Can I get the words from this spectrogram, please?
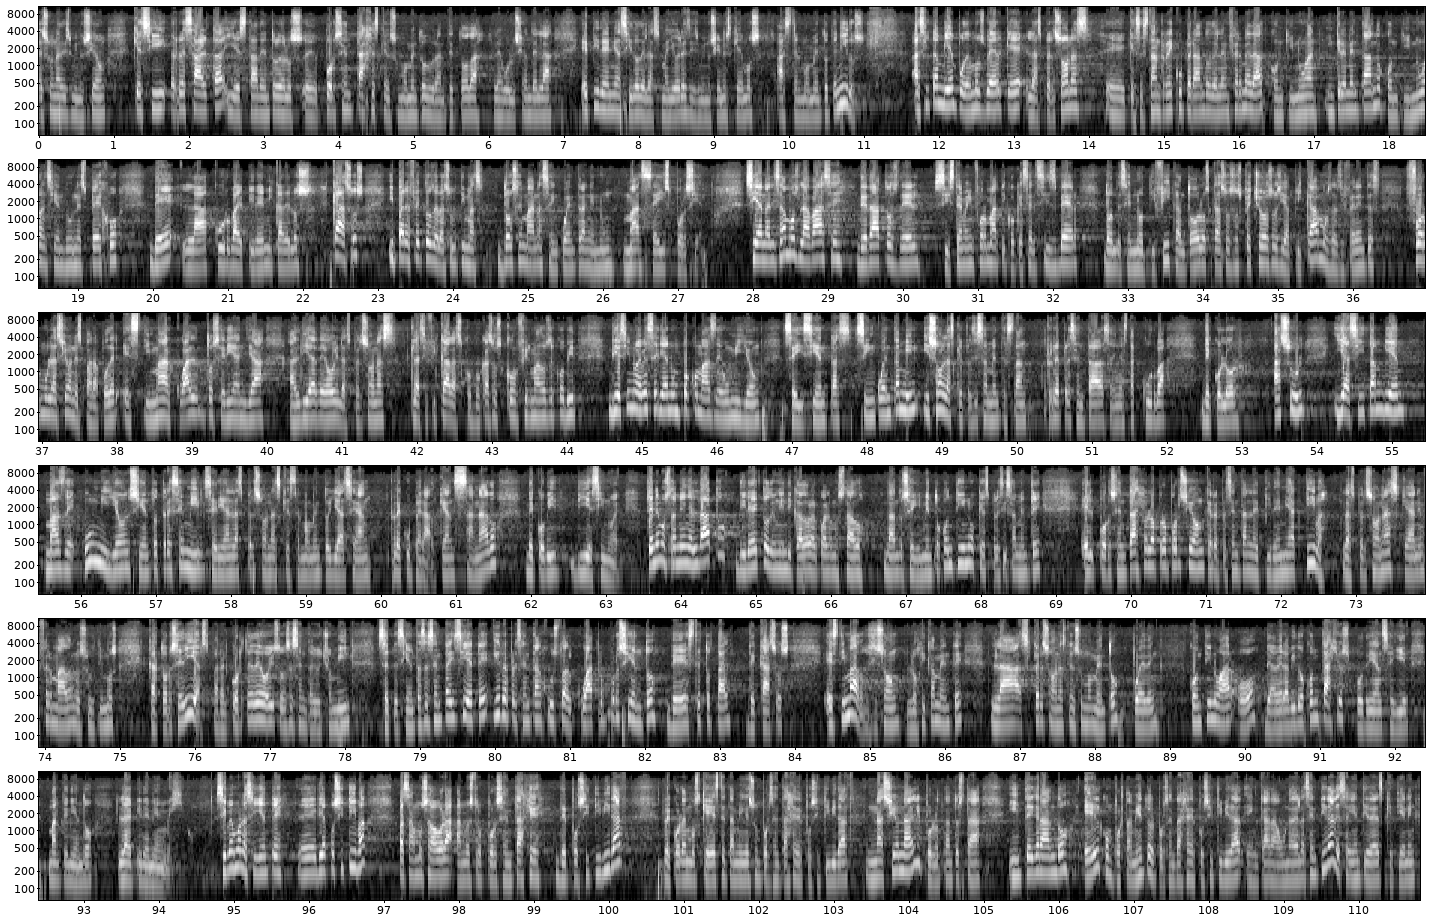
es una disminución que sí resalta y está dentro de los eh, porcentajes que en su momento durante toda la evolución de la epidemia ha sido de las mayores disminuciones que hemos hasta el momento tenidos. Así también podemos ver que las personas eh, que se están recuperando de la enfermedad continúan incrementando, continúan siendo un espejo de la curva epidémica de los casos y para efectos de las últimas dos semanas se encuentran en un más 6%. Si analizamos la base de datos del sistema informático, que es el CISBER, donde se notifican todos los casos sospechosos y aplicamos las diferentes formulaciones para poder estimar cuántos serían ya al día de hoy las personas clasificadas como casos confirmados de COVID-19 serían un poco más de 1.650.000 y son las que precisamente están representadas en esta curva de color azul. Y así también más de 1.113.000 serían las personas que hasta el momento ya se han recuperado, que han sanado de COVID-19. Tenemos también el dato directo de un indicador al cual hemos estado dando seguimiento continuo, que es precisamente el porcentaje o la proporción que representan la epidemia activa, las personas que han enfermado en los últimos 14 días. Para el corte de hoy son 68.767 y representan justo al 4% de este total de casos estimados y son, lógicamente, las personas que en su momento pueden continuar o, de haber habido contagios, podrían seguir manteniendo la epidemia en México. Si vemos la siguiente eh, diapositiva, pasamos ahora a nuestro porcentaje de positividad. Recordemos que este también es un porcentaje de positividad nacional y por lo tanto está integrando el comportamiento del porcentaje de positividad en cada una de las entidades. Hay entidades que tienen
